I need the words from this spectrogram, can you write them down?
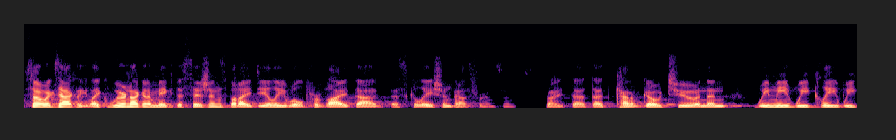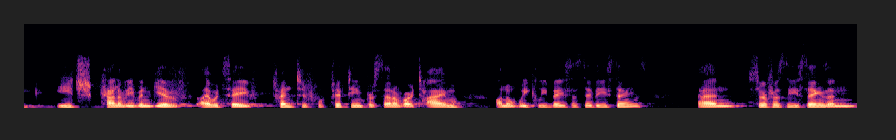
so exactly, like we're not going to make decisions, but ideally we'll provide that escalation path, for instance, right? That, that kind of go to, and then we meet weekly. We each kind of even give, I would say, 10 to 15% of our time on a weekly basis to these things and surface these things and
